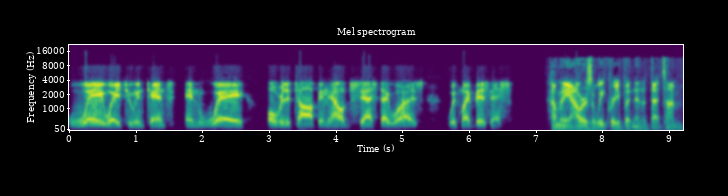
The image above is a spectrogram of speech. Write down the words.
way, way too intense and way over the top in how obsessed I was with my business. How many hours a week were you putting in at that time?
